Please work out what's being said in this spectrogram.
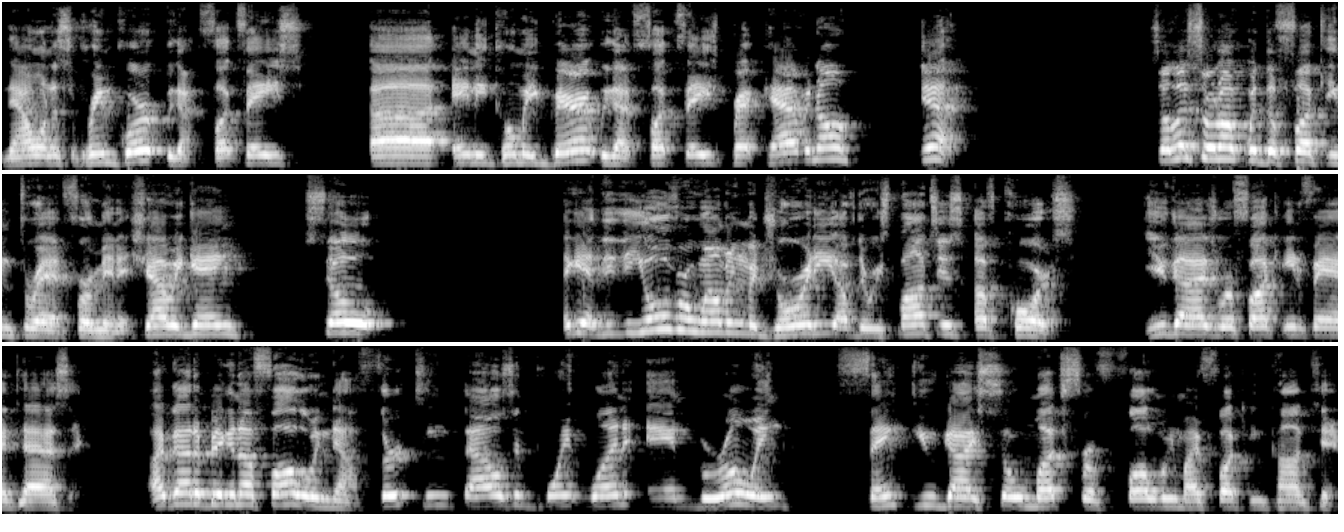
Now on the Supreme Court, we got fuckface uh, Amy Coney Barrett. We got fuckface Brett Kavanaugh. Yeah. So let's start off with the fucking thread for a minute, shall we, gang? So again, the, the overwhelming majority of the responses, of course, you guys were fucking fantastic. I've got a big enough following now 13,000.1 and growing. Thank you guys so much for following my fucking content.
